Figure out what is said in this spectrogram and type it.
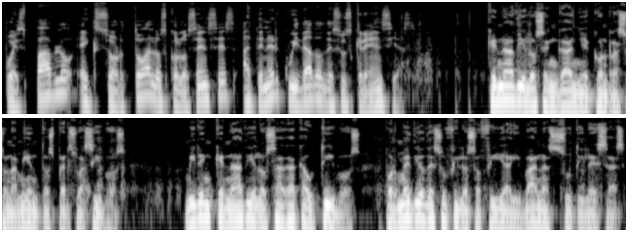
pues Pablo exhortó a los colosenses a tener cuidado de sus creencias. Que nadie los engañe con razonamientos persuasivos. Miren que nadie los haga cautivos por medio de su filosofía y vanas sutilezas,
